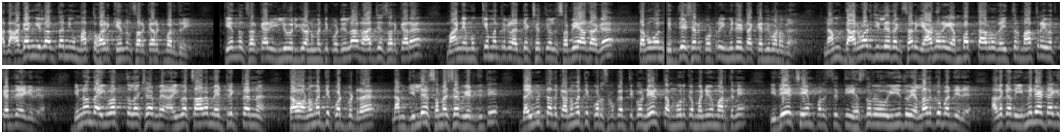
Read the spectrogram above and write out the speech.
ಅದು ಆಗಂಗಿಲ್ಲ ಅಂತ ನೀವು ಮತ್ತೆ ಹೊಳ್ಳಿ ಕೇಂದ್ರ ಸರ್ಕಾರಕ್ಕೆ ಬರ್ದ್ರಿ. ಕೇಂದ್ರ ಸರ್ಕಾರ ಇಲ್ಲಿವರೆಗೂ ಅನುಮತಿ ಕೊಡಲಿಲ್ಲ. ರಾಜ್ಯ ಸರ್ಕಾರ ಮಾನ್ಯ ಮುಖ್ಯಮಂತ್ರಿಗಳ ಅಧ್ಯಕ್ಷತೆಯಲ್ಲಿ ಸಭೆ ಆದಾಗ ತಮಗೊಂದು ನಿರ್ದೇಶನ ಕೊಟ್ಟರು ಇಮಿಡಿಯೇಟ್ ಆಗಿ ಖರೀದಿ ಮಾಡೋಣ ನಮ್ಮ ಧಾರವಾಡ ಜಿಲ್ಲೆದಾಗ ಸರ್ ಎರಡ್ನೂರ ಎಂಬತ್ತಾರು ರೈತರು ಮಾತ್ರ ಇವತ್ತು ಖರೀದಿ ಆಗಿದೆ ಇನ್ನೊಂದು ಐವತ್ತು ಲಕ್ಷ, ಐವತ್ತು ಸಾವಿರ ಮೆಟ್ರಿಕ್ ಟನ್ ತಾವು ಅನುಮತಿ ಕೊಟ್ಬಿಟ್ರೆ ನಮ್ಮ ಜಿಲ್ಲೆ ಸಮಸ್ಯೆ ಇರ್ತೈತಿ ದಯವಿಟ್ಟು ಅದಕ್ಕೆ ಅನುಮತಿ ಕೊಡಿಸ್ಬೇಕಂತ ತಿಳ್ಕೊಂಡು ಹೇಳಿ ತಮ್ಮ ಮೂಲಕ ಮನವಿ ಮಾಡ್ತೀನಿ. ಇದೇ ಸೇಮ್ ಪರಿಸ್ಥಿತಿ ಹೆಸರು ಇದು ಎಲ್ಲದಕ್ಕೂ ಬಂದಿದೆ. ಅದಕ್ಕೆ ಅದು ಇಮಿಡಿಯೇಟ್ ಆಗಿ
